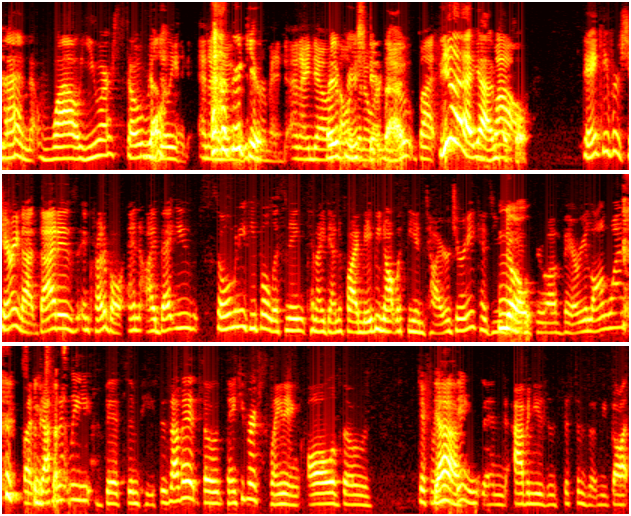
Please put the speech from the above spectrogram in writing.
Jenn, wow, you are so resilient, yeah. and I know Thank you're determined, and I know I it's all going to work that. out. But yeah, yeah, I'm wow. Hopeful. Thank you for sharing that. That is incredible, and I bet you so many people listening can identify. Maybe not with the entire journey because you know through a very long one, but definitely expensive. bits and pieces of it. So thank you for explaining all of those different yeah. things and avenues and systems that we've got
